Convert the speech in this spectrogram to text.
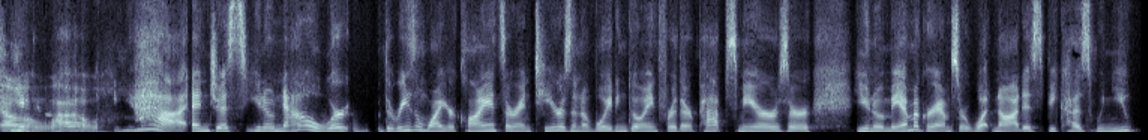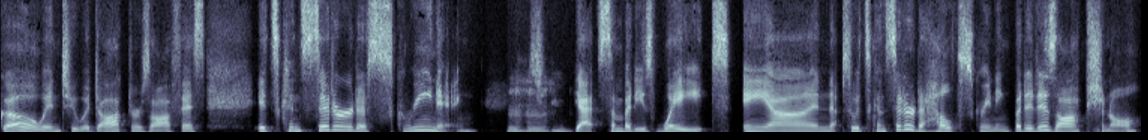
oh, you know, wow. Yeah. And just, you know, now we're the reason why your clients are in tears and avoiding going for their pap smears or, you know, mammograms or whatnot is because when you go into a doctor's office, it's considered a screening mm-hmm. to get somebody's weight. And so it's considered a health screening, but it is optional.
